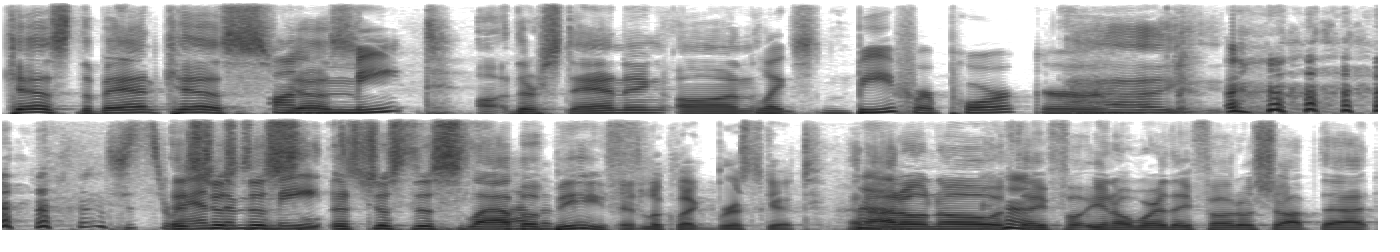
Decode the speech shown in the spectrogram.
Kiss, the band Kiss. on yes. meat, Uh, they're standing on like beef or pork or I- just it's random just this. meat. It's just this slab, Slab of of meat. beef. It looked like brisket. and I don't know if they, pho- you know, where they photoshopped that.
